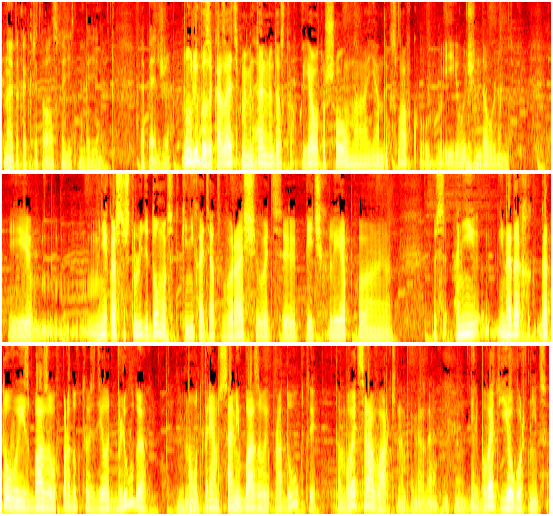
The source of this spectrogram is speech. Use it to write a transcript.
Ну, это как ритуал сходить в магазин. Опять же. Ну, либо заказать моментальную доставку. Я вот ушел на Яндекс Лавку и очень доволен этим. И мне кажется, что люди дома все-таки не хотят выращивать, э, печь хлеб. э. То есть они иногда готовы из базовых продуктов сделать блюдо, но вот прям сами базовые продукты, там бывают сыроварки, например, да, или бывают йогуртницы.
